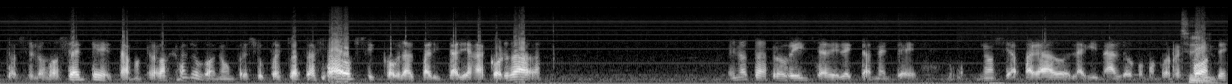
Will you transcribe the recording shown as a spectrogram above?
Entonces los docentes estamos trabajando con un presupuesto atrasado sin cobrar paritarias acordadas. En otras provincias directamente no se ha pagado el aguinaldo como corresponde.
